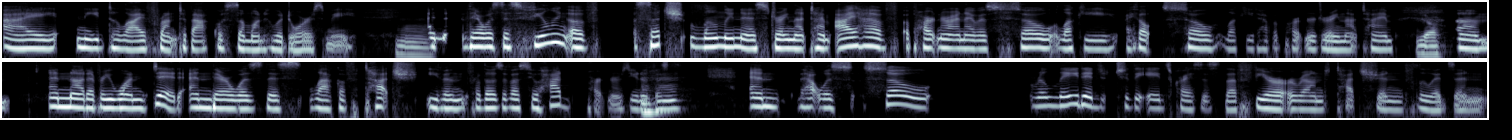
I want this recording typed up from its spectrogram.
I need to lie front to back with someone who adores me. Mm. And there was this feeling of such loneliness during that time. I have a partner, and I was so lucky. I felt so lucky to have a partner during that time. Yeah. Um, and not everyone did. And there was this lack of touch, even for those of us who had partners, you know, this. Mhm. And that was so related to the AIDS crisis, the fear around touch and fluids and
